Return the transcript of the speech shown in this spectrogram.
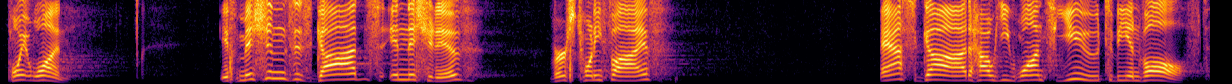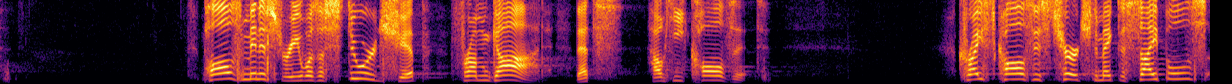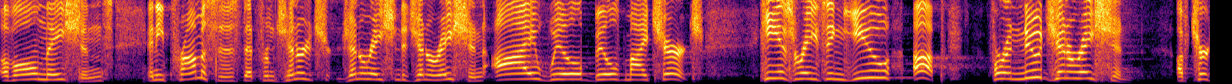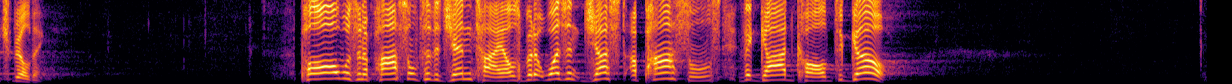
Point one if missions is God's initiative, verse 25, ask God how he wants you to be involved. Paul's ministry was a stewardship from God. That's how he calls it. Christ calls his church to make disciples of all nations, and he promises that from gener- generation to generation, I will build my church. He is raising you up for a new generation of church building. Paul was an apostle to the Gentiles, but it wasn't just apostles that God called to go.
